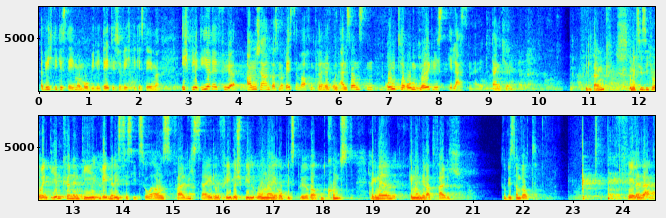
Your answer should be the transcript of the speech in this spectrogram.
ein wichtiges Thema, Mobilität ist ein wichtiges Thema. Ich plädiere für anschauen, was wir besser machen können und ansonsten rundherum möglichst Gelassenheit. Danke. Vielen Dank. Damit Sie sich orientieren können, die Rednerliste sieht so aus: Fallich, Seidel, Federspiel, Onei, Opitz, Blörer und Kunst. Herr Gemeinderat Fallich, du bist am Wort. Vielen Dank.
